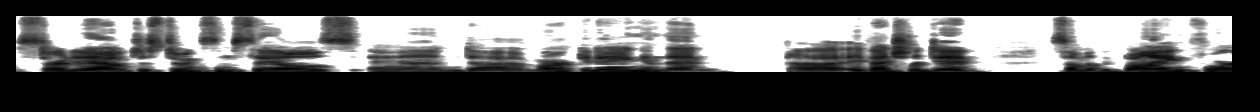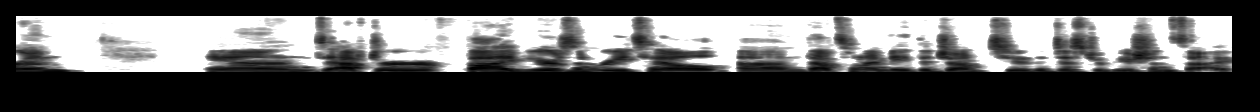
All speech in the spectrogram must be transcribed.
Started out just doing some sales and uh, marketing, and then uh, eventually did some of the buying for him. And after five years in retail, um, that's when I made the jump to the distribution side.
